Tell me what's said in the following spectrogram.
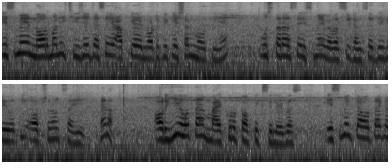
इसमें नॉर्मली चीज़ें जैसे आपके नोटिफिकेशन में होती हैं, उस तरह से इसमें व्यवस्थित ढंग से दी गई होती है ऑप्शनल सही, है ना? और ये होता है माइक्रो टॉपिक सिलेबस इसमें क्या होता है कि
